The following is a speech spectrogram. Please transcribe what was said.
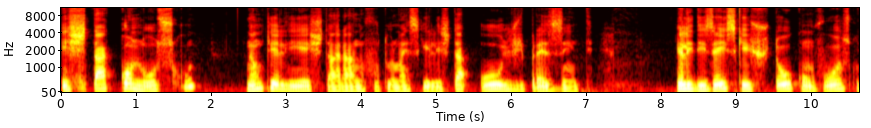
está conosco, não que ele estará no futuro, mas que ele está hoje presente. Ele diz: Eis que estou convosco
